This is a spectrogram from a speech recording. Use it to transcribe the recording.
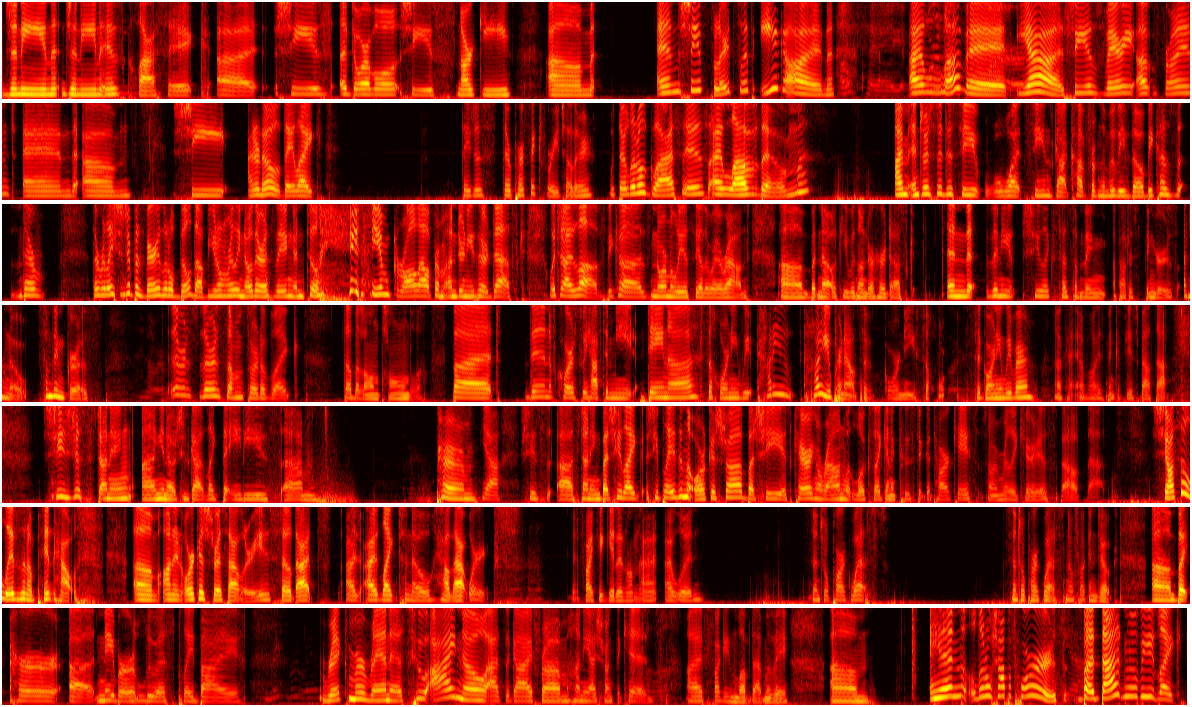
Janine. Janine is classic. Uh, she's adorable. She's snarky. Um, and she flirts with Egon. Okay. I love it. Yeah, she is very upfront and um she I don't know, they like they just they're perfect for each other. With their little glasses, I love them. I'm interested to see what scenes got cut from the movie though, because their their relationship has very little build up. You don't really know they're a thing until you see him crawl out from underneath her desk, which I love because normally it's the other way around. Um, but no, he was under her desk, and then he she like says something about his fingers. I don't know, something gross. There was there was some sort of like double entendre, but then of course we have to meet Dana Sigourney. We- how do you how do you pronounce Sigourney Sigour- Sigourney Weaver? Okay, I've always been confused about that. She's just stunning. Uh, you know, she's got like the '80s um, perm. Yeah, she's uh, stunning. But she like she plays in the orchestra, but she is carrying around what looks like an acoustic guitar case. So I'm really curious about that. She also lives in a penthouse um on an orchestra salary, so that's I I'd like to know how that works. If I could get in on that, I would. Central Park West. Central Park West, no fucking joke. Um, but her uh, neighbor Lewis, played by Rick Moranis, who I know as the guy from Honey I Shrunk the Kids. I fucking love that movie. Um, and Little Shop of Horrors. But that movie, like,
